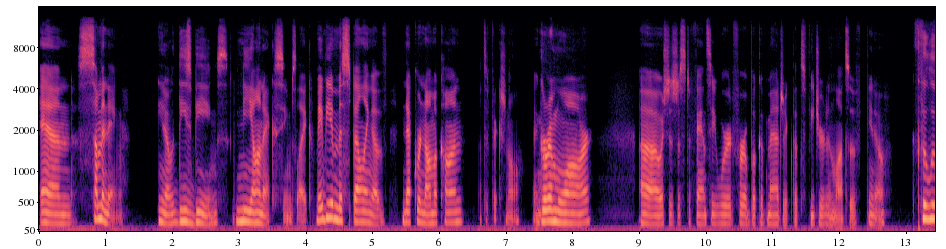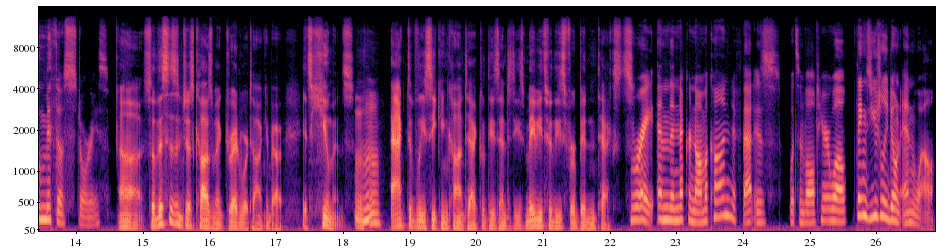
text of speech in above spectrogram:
and summoning, you know, these beings. Neonic seems like. Maybe a misspelling of Necronomicon. That's a fictional. Grimoire, uh, which is just a fancy word for a book of magic that's featured in lots of, you know, Cthulhu mythos stories. Ah, so this isn't just cosmic dread we're talking about. It's humans Mm-hmm. actively seeking contact with these entities, maybe through these forbidden texts. Right. And the Necronomicon, if that is what's involved here, well, things usually don't end well.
